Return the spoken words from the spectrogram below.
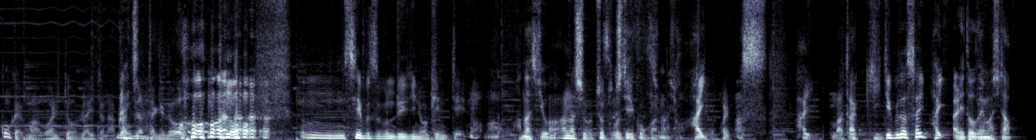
今回まあ割とライトな感じだったけど あの、うん、生物分類技能検定の話を話をちょっとしていこうかなと少しずつしましょうはい思います。はい、また聞いてください。はい、ありがとうございました。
